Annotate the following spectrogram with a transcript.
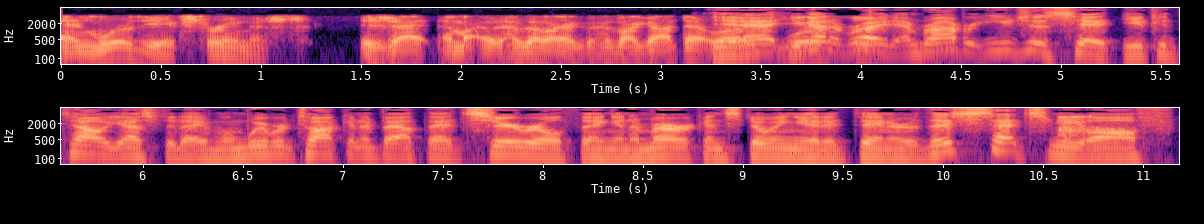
and we're the extremists. Is that am I, have I have I got that right? Yeah, you got it right. And Robert, you just hit. You could tell yesterday when we were talking about that cereal thing and Americans doing it at dinner. This sets me off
